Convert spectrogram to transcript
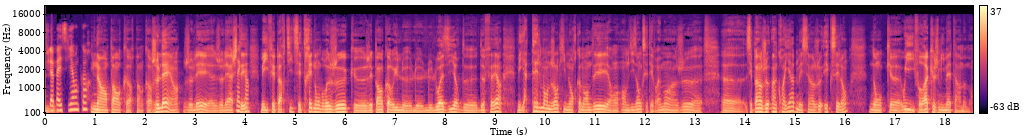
tu l'as pas essayé encore? Non, pas encore, pas encore. Je l'ai, hein, je l'ai, euh, je l'ai acheté, mais il fait partie de ces très nombreux jeux que j'ai pas encore eu le, le, le loisir de, de, faire. Mais il y a tellement de gens qui me l'ont recommandé en, en, me disant que c'était vraiment un jeu. Euh, c'est pas un jeu incroyable, mais c'est un jeu excellent. Donc oui, il faudra que je m'y mette à un moment.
